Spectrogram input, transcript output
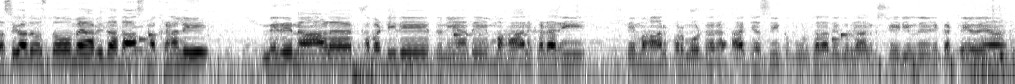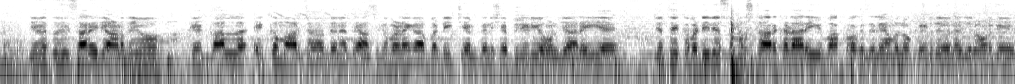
ਸਤਿ ਸ਼੍ਰੀ ਅਕਾਲ ਦੋਸਤੋ, ਮੈਂ ਆਬਿਦਾ ਦਾਸ ਮੱਖਣ ਵਾਲੀ ਮੇਰੇ ਨਾਲ ਕਬੱਡੀ ਦੇ ਦੁਨੀਆ ਦੇ ਮਹਾਨ ਖਿਡਾਰੀ ਤੇ ਮਹਾਨ ਪ੍ਰਮੋਟਰ ਅੱਜ ਅਸੀਂ ਕਪੂਰਥਲਾ ਦੇ ਗੁਰੂ ਨਾਨਕ ਸਟੇਡੀਅਮ ਦੇ ਵਿੱਚ ਇਕੱਠੇ ਹੋਏ ਹਾਂ। ਜਿਵੇਂ ਤੁਸੀਂ ਸਾਰੇ ਜਾਣਦੇ ਹੋ ਕਿ ਕੱਲ 1 ਮਾਰਚ ਦਾ ਦਿਨ ਇਤਿਹਾਸਿਕ ਬਣੇਗਾ। ਵੱਡੀ ਚੈਂਪੀਅਨਸ਼ਿਪ ਜਿਹੜੀ ਹੋਣ ਜਾ ਰਹੀ ਹੈ, ਜਿੱਥੇ ਕਬੱਡੀ ਦੇ ਸੁਪਰਸਟਾਰ ਖਿਡਾਰੀ ਵੱਖ-ਵੱਖ ਜ਼ਿਲ੍ਹਿਆਂ ਵੱਲੋਂ ਖੇਡਦੇ ਹੋਏ ਨਜ਼ਰ ਆਉਣਗੇ।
